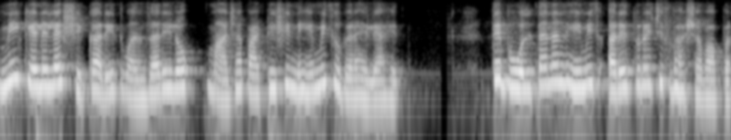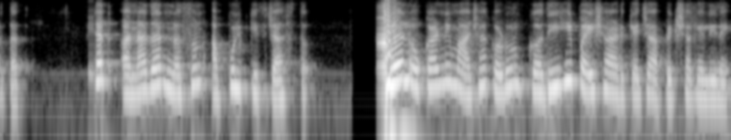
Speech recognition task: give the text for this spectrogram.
मी केलेल्या शिकारीत वंजारी लोक माझ्या पाठीशी नेहमीच उभे राहिले आहेत. ते बोलताना नेहमीच अरेतुरेचीच भाषा वापरतात. त्यात अनादर नसून आपुलकीच जास्त. या लोकांनी माझ्याकडून कधीही पैशा अडक्याची अपेक्षा केली नाही.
